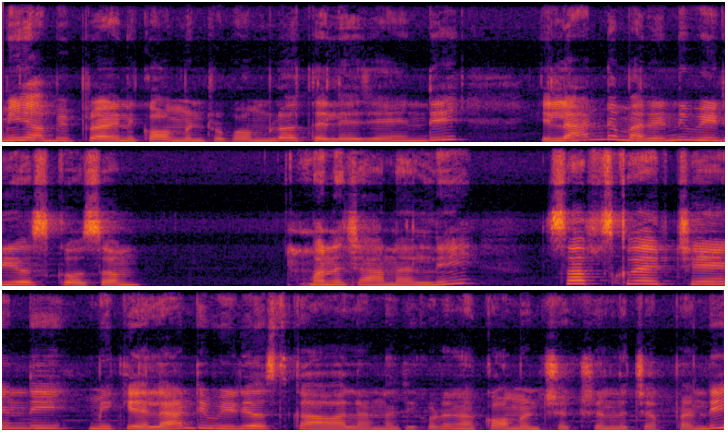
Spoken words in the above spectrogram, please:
మీ అభిప్రాయాన్ని కామెంట్ రూపంలో తెలియజేయండి. ఇలాంటి మరిన్ని వీడియోస్ కోసం మన ఛానల్ని సబ్స్క్రైబ్ చేయండి. మీకు ఎలాంటి వీడియోస్ కావాలన్నది కూడా నా కామెంట్ సెక్షన్లో చెప్పండి.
